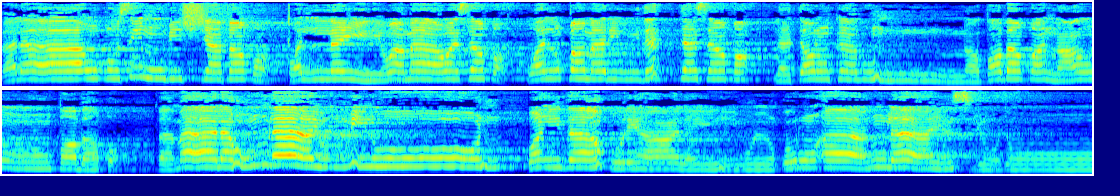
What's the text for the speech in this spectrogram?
فلا أقسم بالشفق والليل وما وسق والقمر إذا اتسق لتركبن طبقا عن طبق. فما لهم لا يؤمنون. وإذا قرئ عليهم القرآن لا يسجدون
